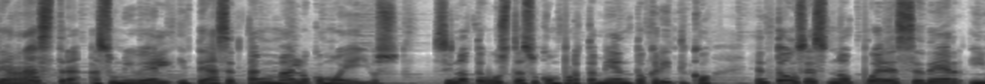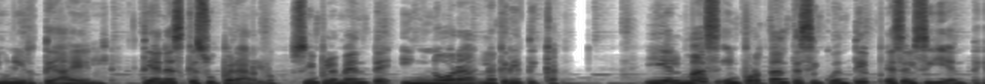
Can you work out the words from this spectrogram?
te arrastra a su nivel y te hace tan malo como ellos. Si no te gusta su comportamiento crítico, entonces no puedes ceder y unirte a él. Tienes que superarlo. Simplemente ignora la crítica. Y el más importante tip es el siguiente.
